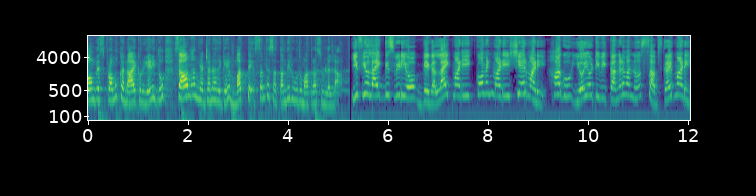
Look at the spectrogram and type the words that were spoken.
ಕಾಂಗ್ರೆಸ್ ಪ್ರಮುಖ ನಾಯಕರು ಹೇಳಿದ್ದು, ಸಾಮಾನ್ಯ ಜನರಿಗೆ ಮತ್ತೆ ಸಂತಸ ತಂದಿರುವುದು ಮಾತ್ರ ಸುಳ್ಳಲ್ಲ. If you like this video ಬೇಗ ಲೈಕ್ ಮಾಡಿ ಕಾಮೆಂಟ್ ಮಾಡಿ ಶೇರ್ ಮಾಡಿ ಹಾಗೂ ಯೋಯೋ ಟಿವಿ ಕನ್ನಡವನ್ನು ಸಬ್ಸ್ಕ್ರೈಬ್ ಮಾಡಿ.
